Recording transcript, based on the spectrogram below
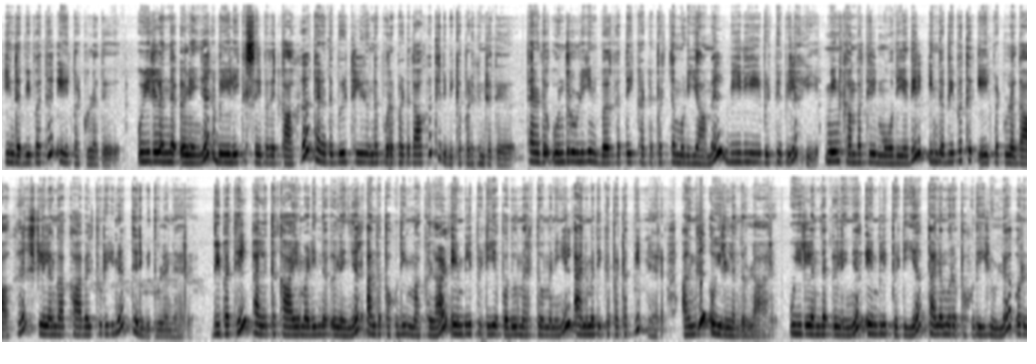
இந்த விபத்து ஏற்பட்டுள்ளது. உயிரிழந்த இளைஞர் வேலைக்கு செல்வதற்காக தனது வீட்டிலிருந்து புறப்பட்டதாக தெரிவிக்கப்படுகின்றது. தனது உந்துருளியின் வேகத்தை கட்டுப்படுத்த முடியாமல் வீதியை விட்டு விலகி மின் கம்பத்தில் மோதியதில் இந்த விபத்து ஏற்பட்டுள்ளதாக ஸ்ரீலங்கா காவல்துறையினர் தெரிவித்துள்ளனர். விபத்தில் பலத்த காயமடைந்த இளைஞர் அந்த பகுதி மக்களால் எம்பிலிப்பட்டிய பொது மருத்துவமனையில் அனுமதிக்கப்பட்ட பின்னர் அங்கு உயிரிழந்துள்ளார். உயிரிழந்த இளைஞர் எம்பிலிப்பட்டிய பனமுர பகுதியில் உள்ள ஒரு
